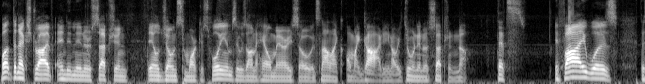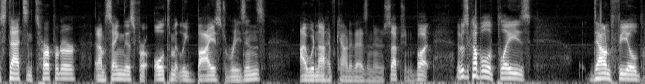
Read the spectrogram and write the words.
But the next drive ended in an interception. Daniel Jones to Marcus Williams. It was on a Hail Mary, so it's not like, oh my God, you know, he threw an interception. No. That's if I was the stats interpreter, and I'm saying this for ultimately biased reasons, I would not have counted that as an interception. But there was a couple of plays downfield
